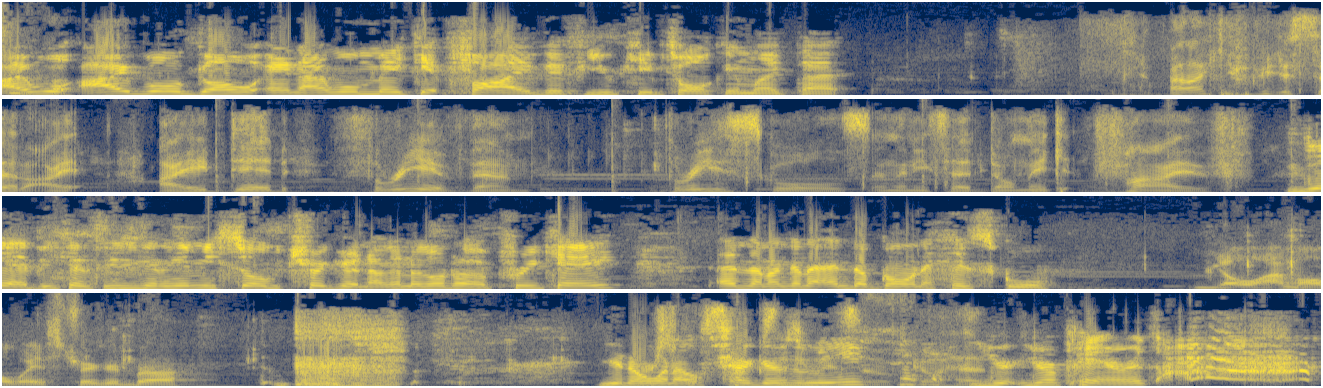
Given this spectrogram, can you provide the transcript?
I I will, up. I will go and I will make it five if you keep talking like that. I like how you just said I I did three of them. Three schools, and then he said don't make it five. Yeah, because he's gonna get me so triggered. I'm gonna go to a pre-K, and then I'm gonna end up going to his school. Yo, I'm always triggered, bro. You know Your what else triggers anyway, me? so go ahead. Your your parents. Ah!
